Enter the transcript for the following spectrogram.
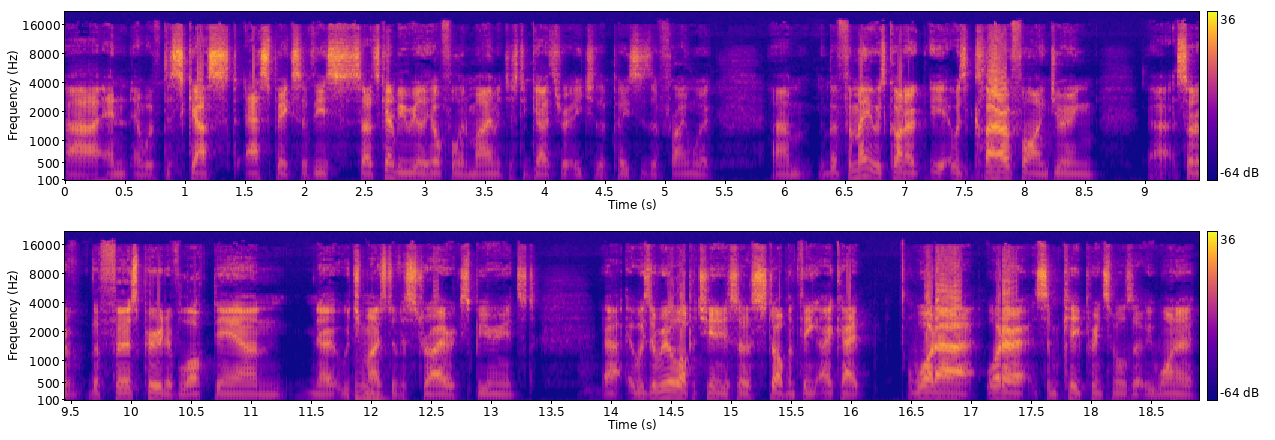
uh, and and we've discussed aspects of this. So it's going to be really helpful in a moment just to go through each of the pieces of framework. Um, but for me, it was kind of it was clarifying during uh, sort of the first period of lockdown, you know, which mm. most of Australia experienced. Uh, it was a real opportunity to sort of stop and think, okay, what are what are some key principles that we want to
